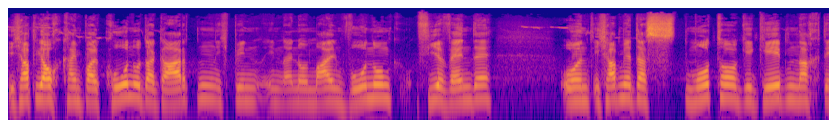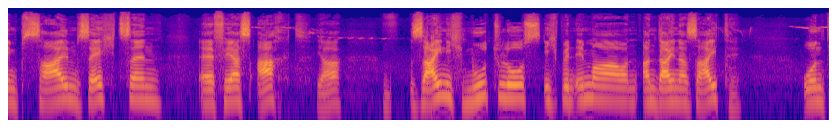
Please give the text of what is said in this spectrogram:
Ich habe ja auch keinen Balkon oder Garten. Ich bin in einer normalen Wohnung, vier Wände. Und ich habe mir das Motto gegeben nach dem Psalm 16, äh, Vers 8. Ja, sei nicht mutlos, ich bin immer an deiner Seite. Und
